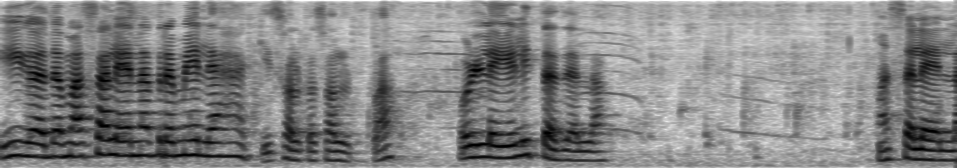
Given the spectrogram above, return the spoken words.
ಈಗ ಅದ ಮಸಾಲೆ ಏನಾದ್ರ ಮೇಲೆ ಹಾಕಿ, ಸ್ವಲ್ಪ ಸ್ವಲ್ಪ. ಒಳ್ಳೆ ಎಳಿತದಲ್ಲ ಮಸಾಲೆ ಎಲ್ಲ.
